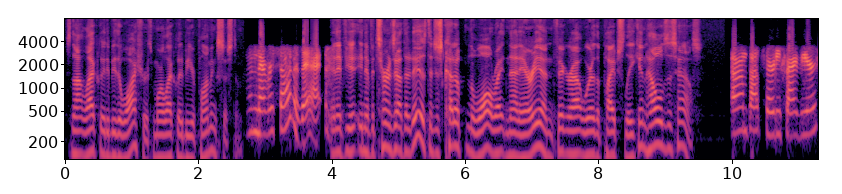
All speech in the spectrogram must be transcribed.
It's not likely to be the washer. It's more likely to be your plumbing system. I never thought of that. And if you and if it turns out that it is, then just cut open the wall right in that area and figure out where the pipe's leaking. How old's this house? Um, about 35 years.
